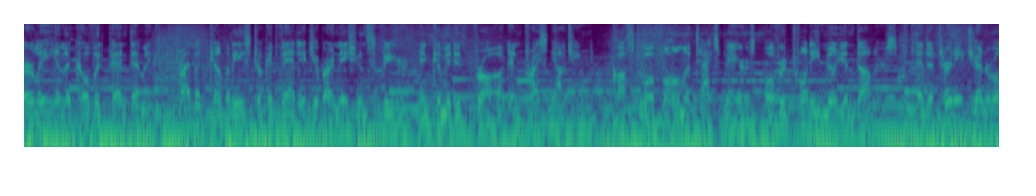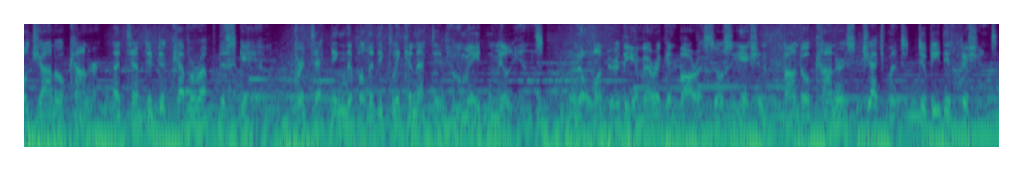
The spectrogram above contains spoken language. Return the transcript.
Early in the COVID pandemic, private companies took advantage of our nation's fear and committed fraud and price gouging. Cost to Oklahoma taxpayers over $20 million. And Attorney General John O'Connor attempted to cover up the scam, protecting the politically connected who made millions. No wonder the American Bar Association found O'Connor's judgment to be deficient.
